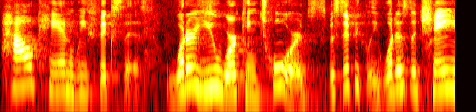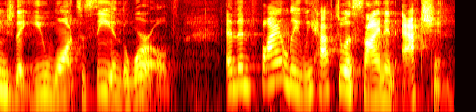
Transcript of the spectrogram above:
How can we fix this? What are you working towards specifically? What is the change that you want to see in the world? And then finally, we have to assign an action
